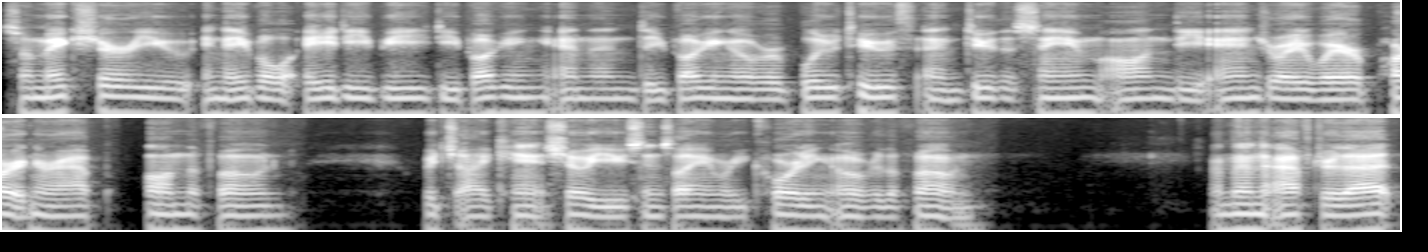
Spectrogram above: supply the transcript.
So make sure you enable ADB debugging and then debugging over Bluetooth and do the same on the Android Wear partner app on the phone which I can't show you since I am recording over the phone. And then after that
